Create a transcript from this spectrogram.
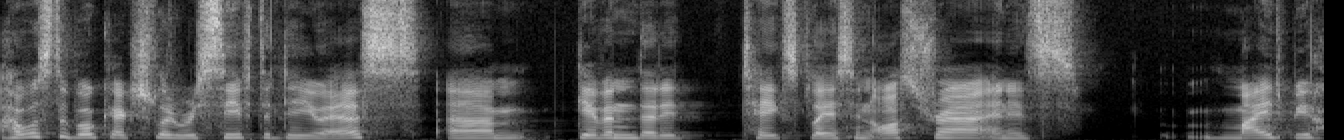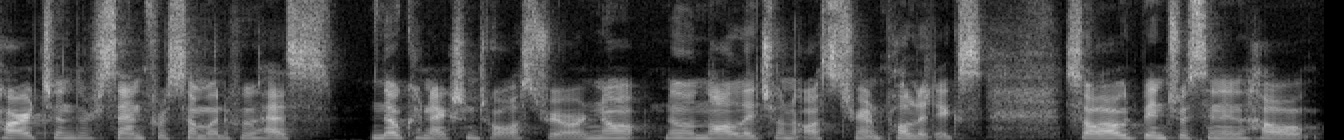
how was the book actually received in the US? Um, given that it takes place in Austria and it's might be hard to understand for someone who has no connection to Austria or no no knowledge on Austrian politics. So I would be interested in how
